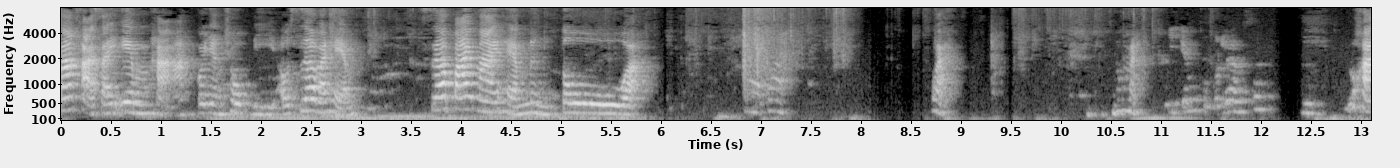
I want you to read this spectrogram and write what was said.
มากค่ะไซส์เอ็มค่ะ ก็ยังโชคดี เอาเสื้อมาแถม เสื้อป้ายไม้แถมหนึ่งตัว เอาป่ะ ว่ะน้ องมาอีเอ็มผมก็เลือกซะลูกค้า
